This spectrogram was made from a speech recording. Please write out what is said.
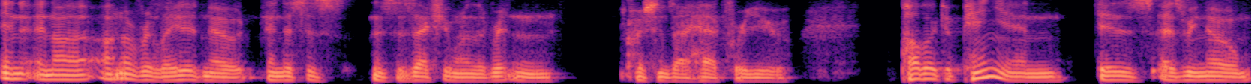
And, and uh, on a related note, and this is this is actually one of the written questions I had for you. Public opinion is, as we know,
